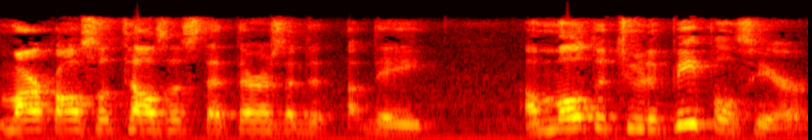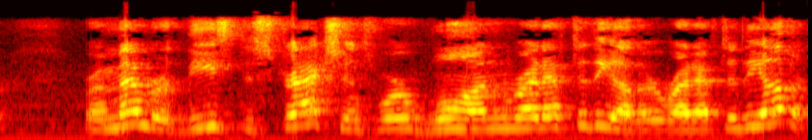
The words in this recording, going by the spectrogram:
Mark also tells us that there's a, a, a multitude of peoples here, remember these distractions were one right after the other, right after the other.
